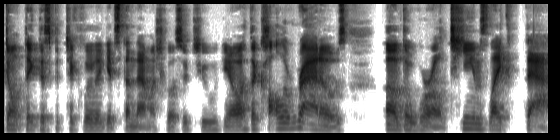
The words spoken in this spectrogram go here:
don't think this particularly gets them that much closer to you know the Colorados of the world, teams like that.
